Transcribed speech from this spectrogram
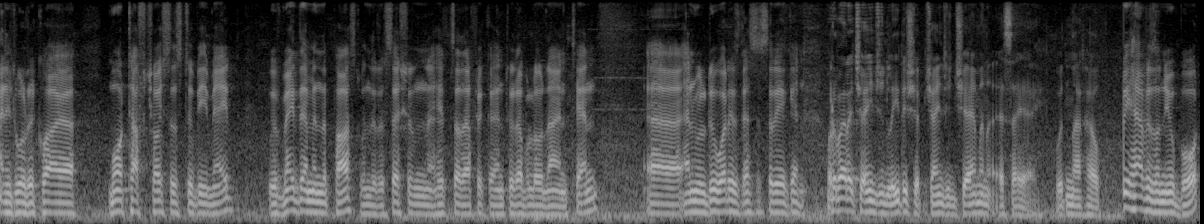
and it will require more tough choices to be made. We've made them in the past when the recession hit South Africa in 2009-10, uh, and we'll do what is necessary again. What about a change in leadership, change in chairman at SAA? Wouldn't that help? We have is a new board,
